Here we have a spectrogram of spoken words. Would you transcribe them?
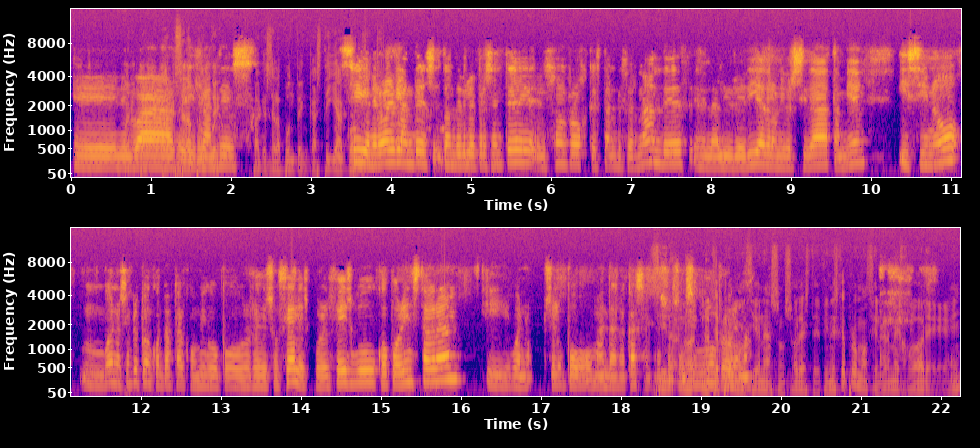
Eh, en el Bueno, para- para bar irlandés. Para que se lo apunten, Castilla Sí, Comic. en el bar irlandés, donde le presenté el Sonroj, que está en Luis Fernández, en la librería de la universidad también. Y si no, mm, bueno, siempre pueden contactar conmigo por redes sociales, por el Facebook o por Instagram. Y bueno, se lo puedo mandar a casa, Sí, eso no, sin, no- sin no ningún te problema. promocionas, Sonsoles, te tienes que promocionar mejor, ¿eh?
